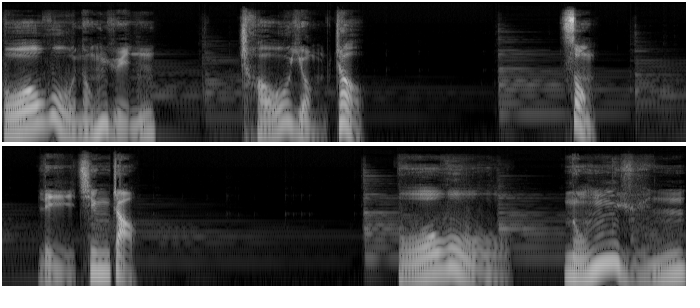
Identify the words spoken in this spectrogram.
薄雾浓云愁永昼。宋，李清照。薄雾浓云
